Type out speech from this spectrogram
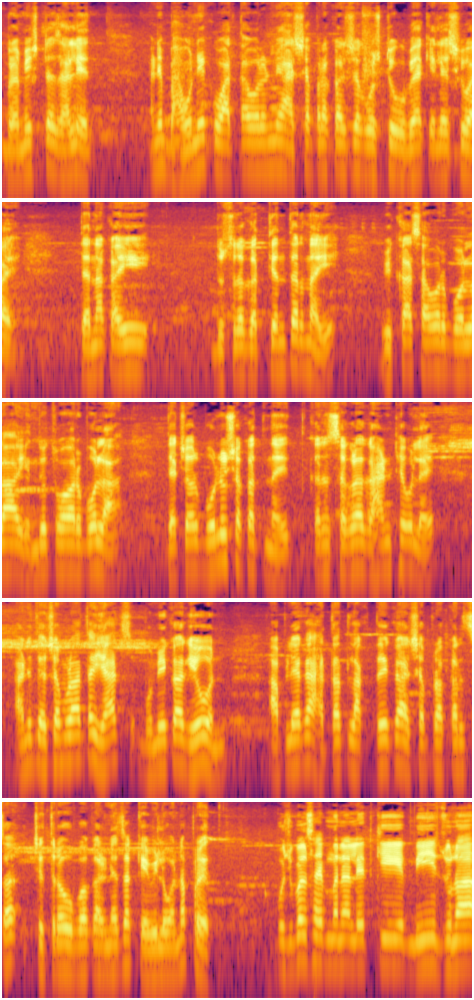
भ्रमिष्ट झालेत आणि भावनिक वातावरणाने अशा प्रकारच्या गोष्टी उभ्या केल्याशिवाय त्यांना काही दुसरं गत्यंतर नाही. विकासावर बोला हिंदुत्वावर बोला त्याच्यावर बोलू शकत नाहीत कारण सगळं घाण ठेवलं आहे आणि त्याच्यामुळं आता ह्याच भूमिका घेऊन आपल्या काय हातात लागतंय का अशा प्रकारचं चित्र उभं करण्याचा केविलवाना प्रयत्न? भुजबळ साहेब म्हणालेत की मी जुना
